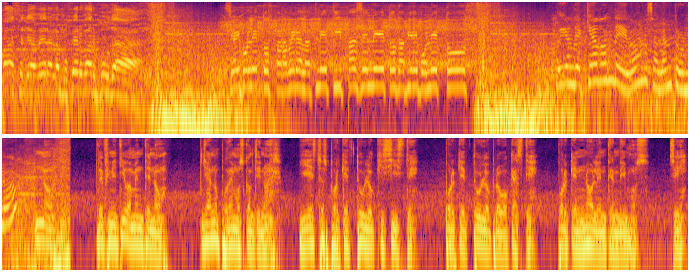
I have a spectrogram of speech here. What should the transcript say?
Pásele a ver a la mujer barbuda. Si hay boletos para ver al Atleti, pásele, todavía hay boletos. Oigan, ¿de aquí a dónde? Vámonos al antro, ¿no? No, definitivamente no. Ya no podemos continuar. Y esto es porque tú lo quisiste, porque tú lo provocaste, porque no le entendimos. Sí,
